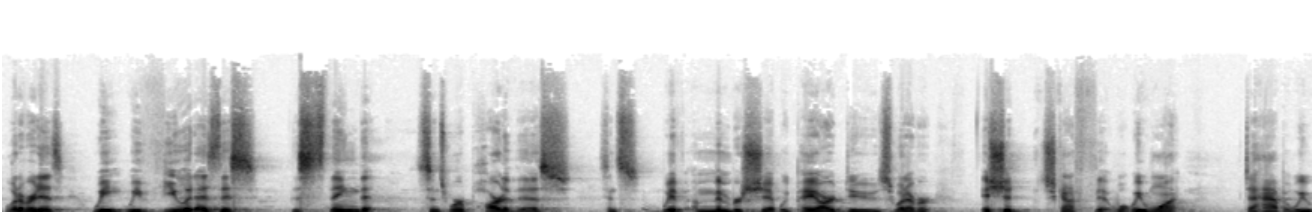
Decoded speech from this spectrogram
whatever it is, we, we view it as this, this thing that, since we're part of this, since we have a membership, we pay our dues, whatever, it should just kind of fit what we want to happen. We,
